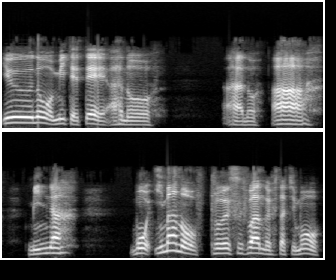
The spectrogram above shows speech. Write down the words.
いうのを見てて、あの、あの、ああ、みんな、もう今のプロレスファンの人たちも、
